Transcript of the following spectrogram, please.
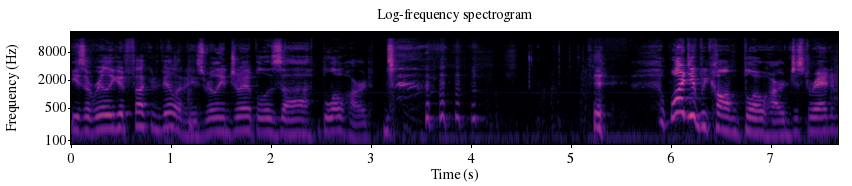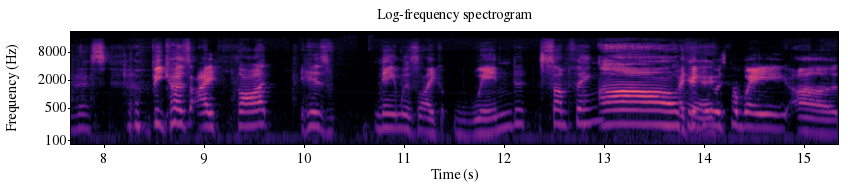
he's a really good fucking villain. He's really enjoyable as uh, Blowhard. Why did we call him Blowhard? Just randomness? Because I thought his name was like Wind something. Oh, okay. I think it was the way uh,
